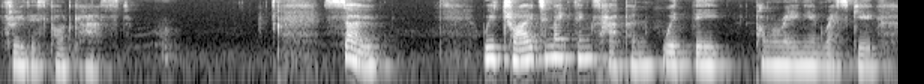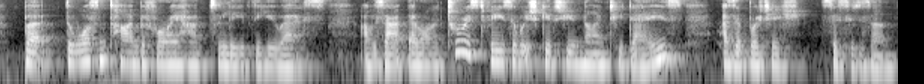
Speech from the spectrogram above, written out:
through this podcast. So, we tried to make things happen with the Pomeranian rescue, but there wasn't time before I had to leave the US. I was out there on a tourist visa, which gives you 90 days as a British citizen.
